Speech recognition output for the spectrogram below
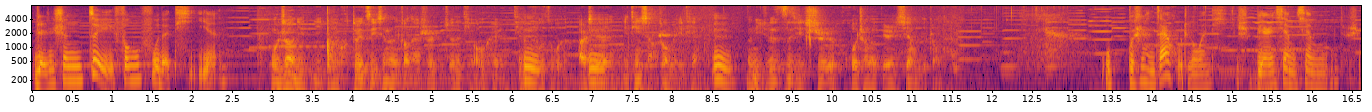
人生最丰富的体验。我知道你你你对自己现在的状态是觉得挺 OK 的，挺富足的，而且你挺享受每一天的。嗯，那你觉得自己是活成了别人羡慕的状态？我不是很在乎这个问题，就是别人羡不羡慕，就是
